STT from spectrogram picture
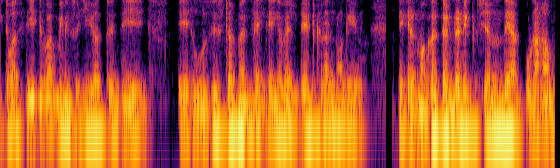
ඊට පස්සේ තියෙන්නේ බං මිනිස්සු ජීවත් වෙද්දී ඒ rule system එකත් එක්ක ඒක validate කරන්න වගේ. ඒ කියන්නේ මොකක් හරි contradiction දෙයක් වුණාම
